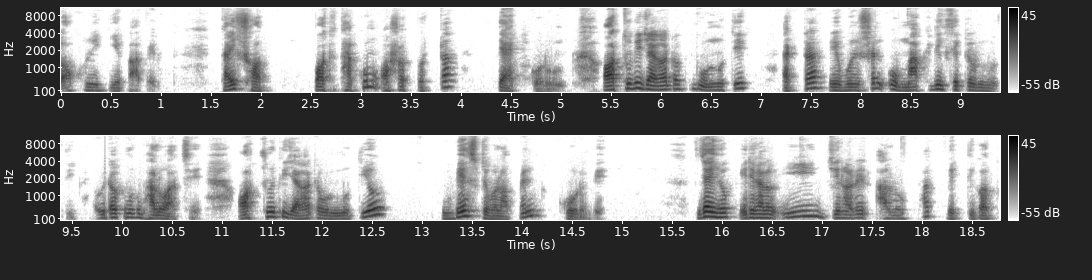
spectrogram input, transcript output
তখনই গিয়ে পাবেন। তাই সৎ পথে থাকুন, অসৎ পথটা ত্যাগ করুন। অর্থনৈতিক জায়গাটাও কিন্তু উন্নতির একটা রেভলিউশন ও মার্কেটিং সেক্টর উন্নতি। ওইটাও কিন্তু খুব ভালো আছে। অর্থনৈতিক জায়গাটা উন্নতিও বেস্ট ডেভেলপমেন্ট করবে। যাই হোক, এটা গেল ইন জেনারেল আলোকপাত ব্যক্তিগত,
